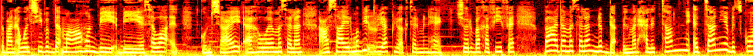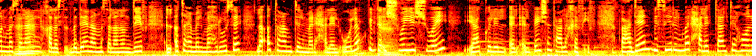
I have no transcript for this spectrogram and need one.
طبعا أول شيء ببدأ معاهم بسوائل. بيكون شاي قهوة مثلا عصاير ما بيقدروا يأكلوا أكثر من هيك شوربة خفيفة بعدها مثلا نبدأ بالمرحلة الثانية بتكون مثلا خلص بدينا مثلا نضيف الأطعمة المهروسة لأطعمة المرحلة الأولى بيبدأ أوكي. شوي شوي يأكل ال- ال- ال patient على خفيف بعدين بيصير المرحلة الثالثة هون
